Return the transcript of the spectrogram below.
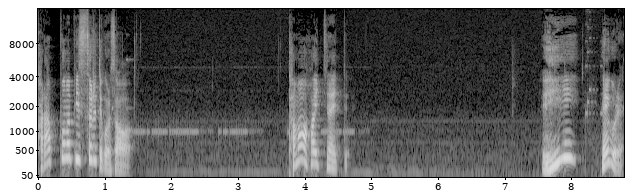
空っぽのピストルってこれさ、弾は入ってないって。えー、えこれ？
